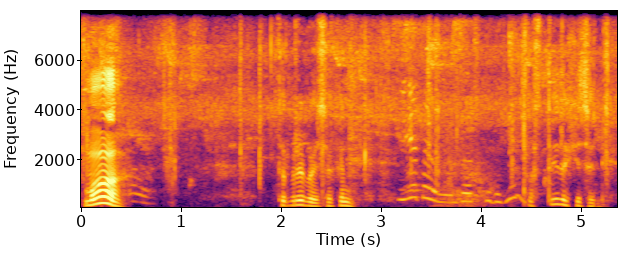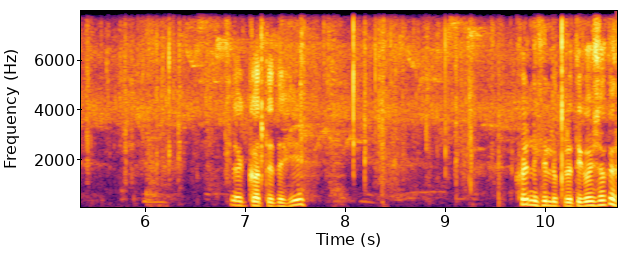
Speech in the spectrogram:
म? थुप्रै भइसक्यो नि। अस्तिदेखि छ नि। एक गतेदेखि। खोइ नि लुप्रेती गइसक्यो?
